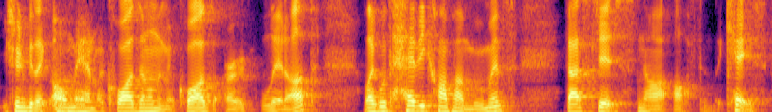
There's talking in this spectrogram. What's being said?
you shouldn't be like, oh man, my quads and only my quads are lit up. Like with heavy compound movements, that's just not often the case.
